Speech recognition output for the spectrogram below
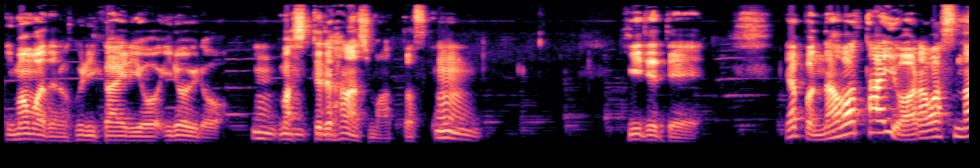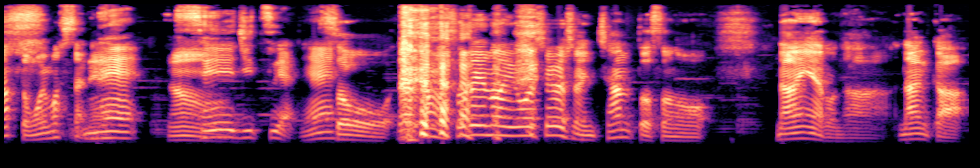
今までの振り返りをいろいろ、うんまあ知ってる話もあったっすけど、うん。聞いてて、やっぱ名は体を表すなって思いましたね。ね。うん、誠実やね。そう。だから多分それの要所要所にちゃんとその、なんやろな、なんか、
